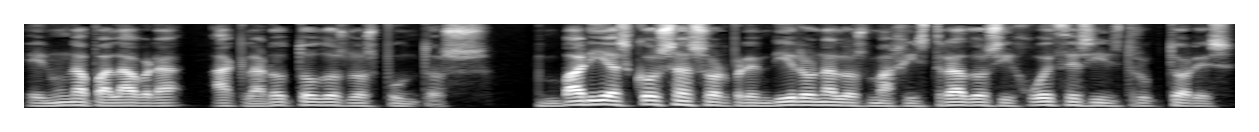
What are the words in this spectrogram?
En una palabra, aclaró todos los puntos. Varias cosas sorprendieron a los magistrados y jueces instructores,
